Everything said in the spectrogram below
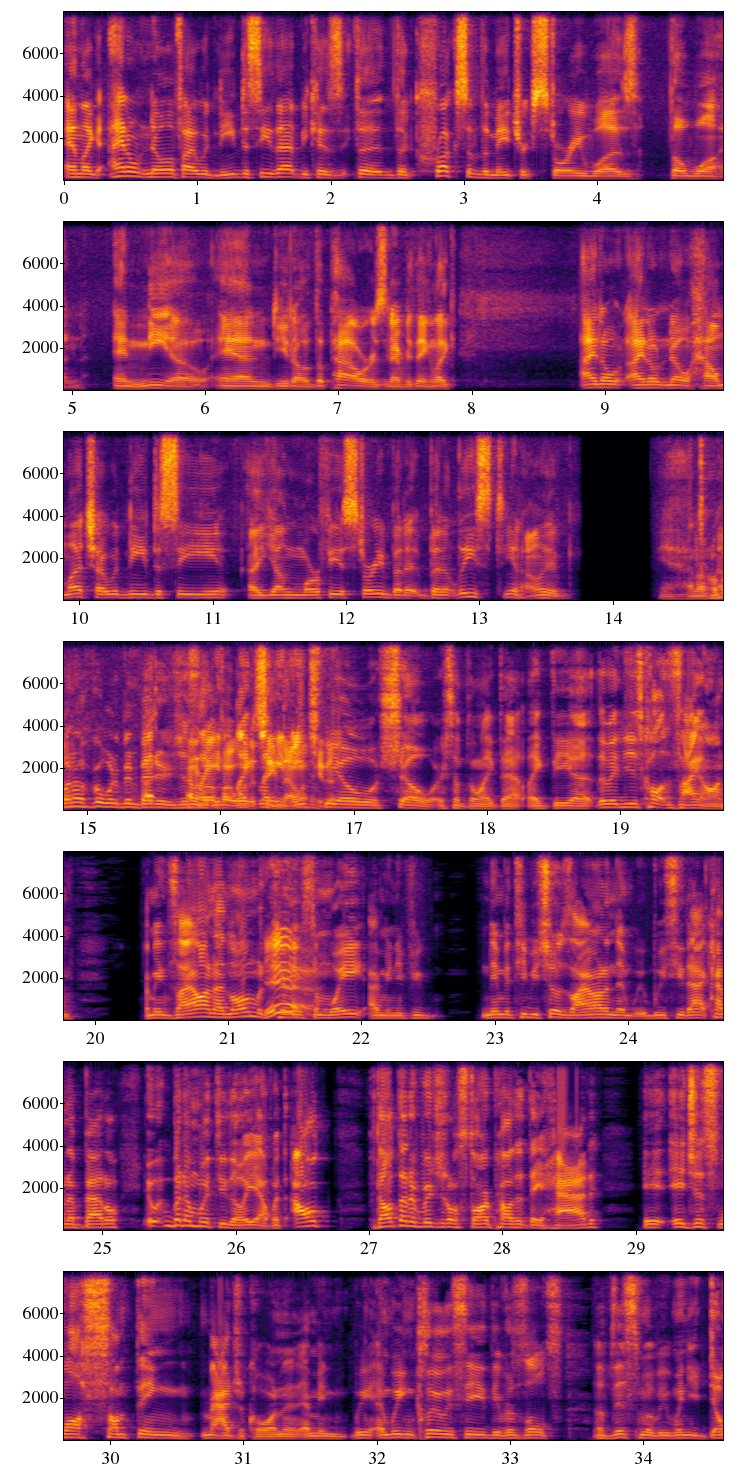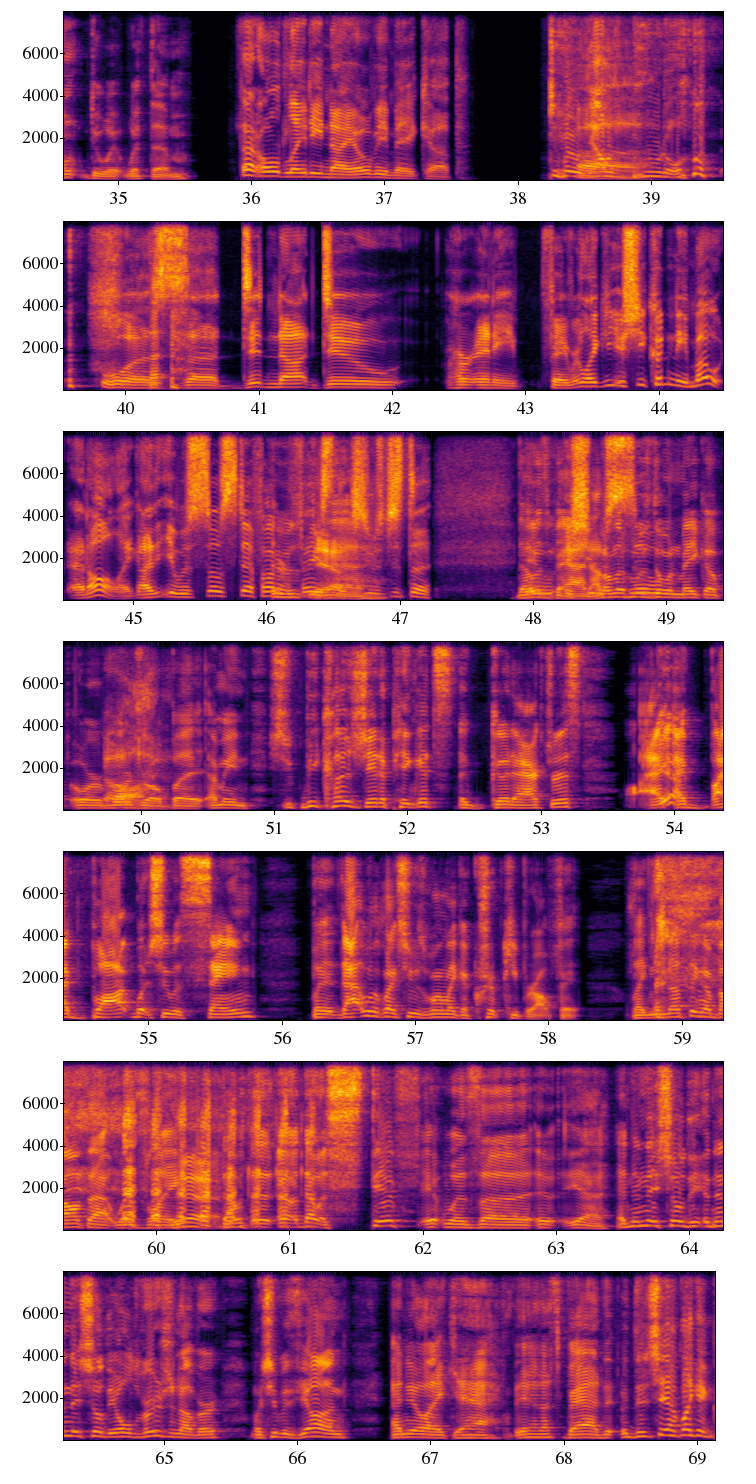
And like I don't know if I would need to see that because the the crux of the Matrix story was the one and Neo and you know the powers and everything like I don't I don't know how much I would need to see a young Morpheus story but it, but at least you know it, yeah I don't know. I know. wonder if it would have been better just like, if like, would've like an that either. HBO show or something like that. Like the uh, you just call it Zion. I mean, Zion alone would Yeah. carry some weight. I mean, if you name a TV show Zion and then we, we see that kind of battle, it, but I'm with you though. Yeah, without without that original star power that they had, it, it just lost something magical. And I mean, we and we can clearly see the results of this movie when you don't do it with them. That old lady Niobe makeup Dude, that Uh, was brutal. was uh, did not do her any favor. Like she couldn't emote at all. Like I, it was so stiff on It her was- face. yeah. Like she was just a. That was It- bad. I don't know was who's doing makeup or wardrobe, but I mean, she, because Jada Pinkett's a good actress, I, Yeah. I I bought what she was saying, but that looked like she was wearing like a crypt keeper outfit. Like nothing about that was like Yeah. that was uh, that was stiff. It was uh it- yeah. And then they showed the and then they showed the old version of her when she was young, and you're like, yeah, yeah, that's bad. Did she have like a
